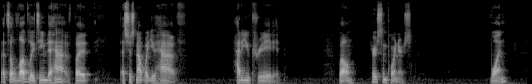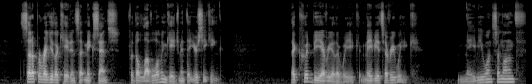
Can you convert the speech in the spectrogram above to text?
That's a lovely team to have, but that's just not what you have. How do you create it? Well, here's some pointers. One, set up a regular cadence that makes sense for the level of engagement that you're seeking. That could be every other week, maybe it's every week, maybe once a month,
